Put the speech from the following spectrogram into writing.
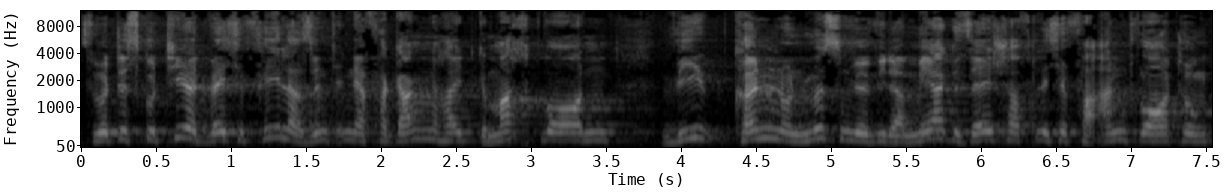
Es wird diskutiert, welche Fehler sind in der Vergangenheit gemacht worden, wie können und müssen wir wieder mehr gesellschaftliche Verantwortung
